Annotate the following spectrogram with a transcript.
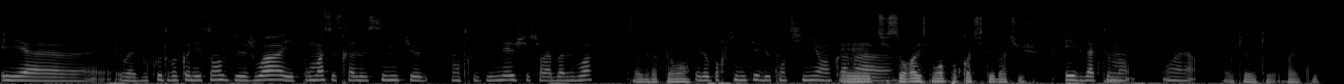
et euh, ouais, beaucoup de reconnaissance, de joie. Et pour moi, ce serait le signe que, entre guillemets, je suis sur la bonne voie Exactement. et l'opportunité de continuer encore Et à... tu sauras justement pourquoi tu t'es battu. Exactement. Voilà. Ok, ok. Bah écoute,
